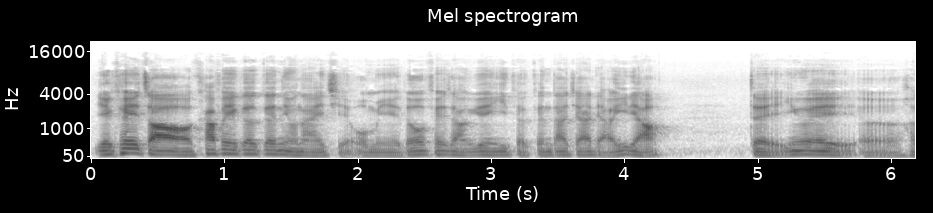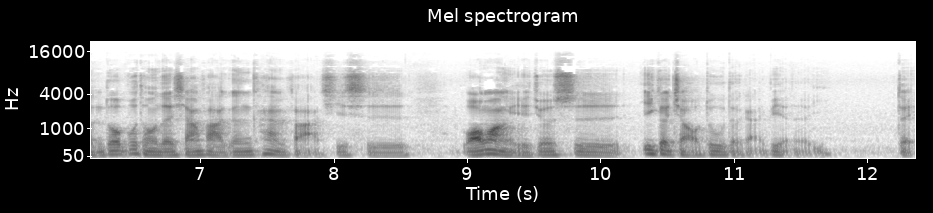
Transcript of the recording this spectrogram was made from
也可以找咖啡哥跟牛奶姐，我们也都非常愿意的跟大家聊一聊。对，因为呃很多不同的想法跟看法，其实往往也就是一个角度的改变而已。对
